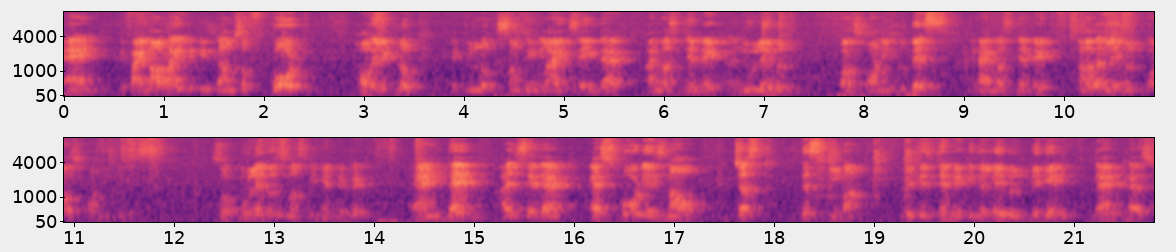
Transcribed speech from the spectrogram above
And if I now write it in terms of code, how will it look? It will look something like saying that I must generate a new label corresponding to this and I must generate another label corresponding to this. So two labels must be generated and then I'll say that S code is now just this schema which is generating a label begin then it has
